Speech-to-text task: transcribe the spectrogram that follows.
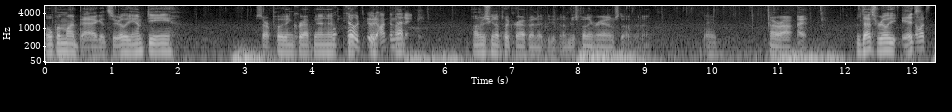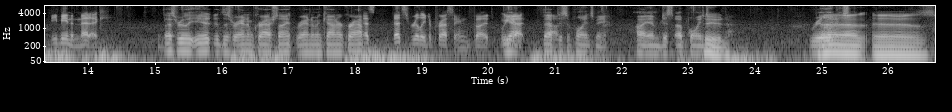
Open my bag. It's really empty. Start putting crap in it. Well, no, dude, I'm the I'm- medic. I'm just gonna put crap in it, dude. I'm just putting random stuff in it. Same. All right. That's really it. No one's me being the medic. That's really it at this random crash site, random encounter crap. That's that's really depressing. But we Yeah, got that stuff. disappoints me. I am disappointed. Dude, really, that is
